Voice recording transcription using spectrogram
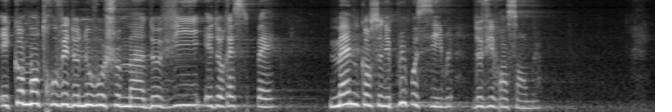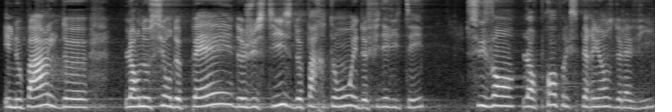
et comment trouver de nouveaux chemins de vie et de respect, même quand ce n'est plus possible de vivre ensemble. Ils nous parlent de leur notion de paix, de justice, de pardon et de fidélité, suivant leur propre expérience de la vie.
